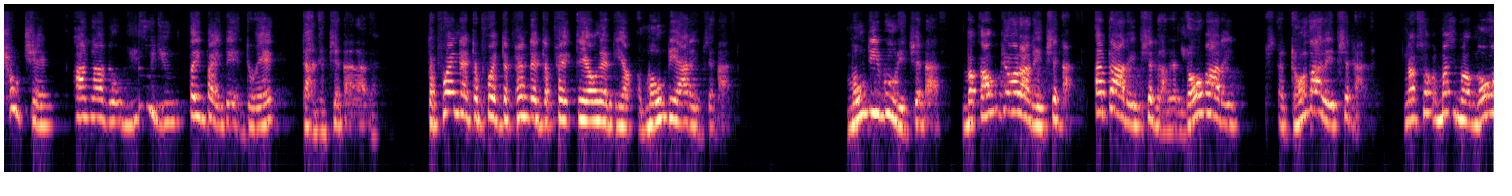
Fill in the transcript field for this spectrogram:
ချုပ်ချယ်အာဏာကိုလူယူသိမ့်ပိုက်တဲ့အတွက်ဒါတွေဖြစ်လာတာလေတစ်ဖွဲ့နဲ့တစ်ဖွဲ့တစ်ဖက်နဲ့တစ်ဖက်တယောက်နဲ့တယောက်အမုန်းတရားတွေဖြစ်လာတယ်မုန်းတိမှုတွေဖြစ်လာတယ်မကောင်းပြောတာတွေဖြစ်လာတယ်အတ္တတွေဖြစ်လာတယ်လောဘတွေဒေါသတွေဖြစ်လာတယ်နောက်ဆုံးအမိုက်မှာမောဟ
